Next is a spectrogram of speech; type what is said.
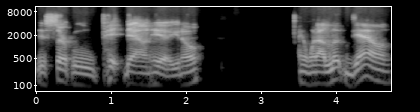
this circle pit down here, you know. And when I look down,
